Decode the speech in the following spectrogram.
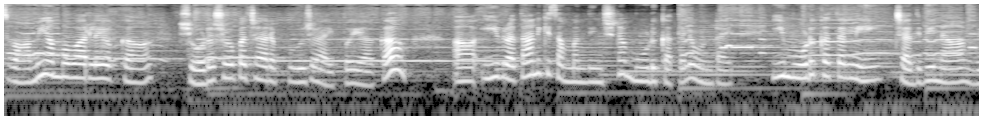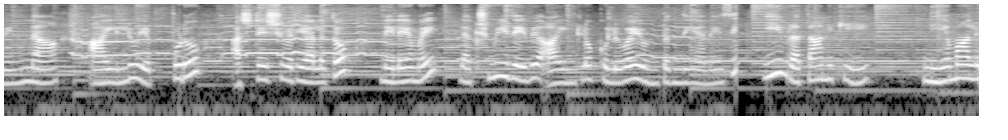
స్వామి అమ్మవార్ల యొక్క షోడశోపచార పూజ అయిపోయాక ఈ వ్రతానికి సంబంధించిన మూడు కథలు ఉంటాయి. ఈ మూడు కథల్ని చదివినా విన్నా ఆ ఇల్లు ఎప్పుడూ అష్టైశ్వర్యాలతో నిలయమై లక్ష్మీదేవి ఆ ఇంట్లో కొలువై ఉంటుంది అనేసి ఈ వ్రతానికి నియమాలు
